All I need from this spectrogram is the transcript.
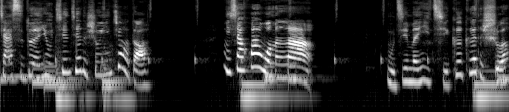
加斯顿用尖尖的声音叫道：“你吓坏我们啦！”母鸡们一起咯咯地说：“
